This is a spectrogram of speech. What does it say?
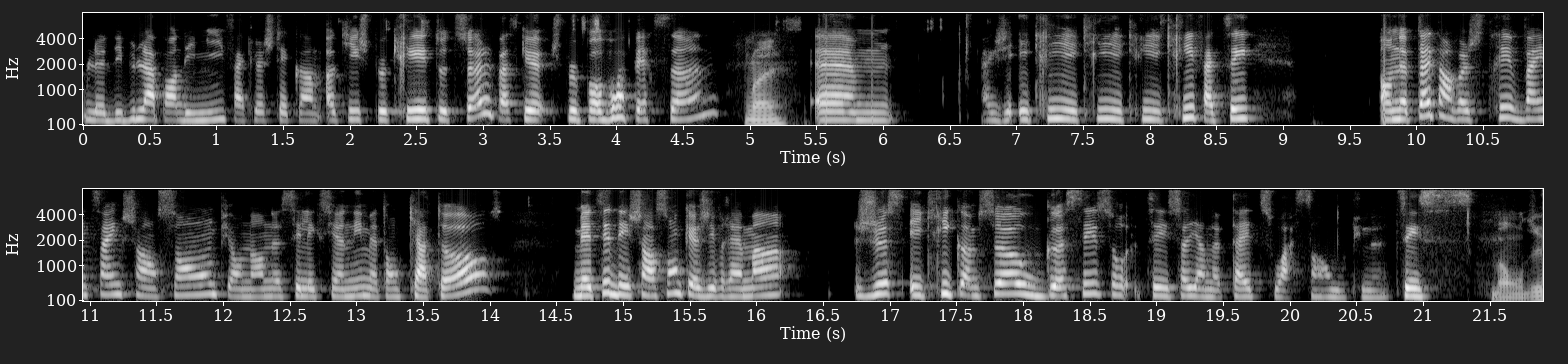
le début de la pandémie. Fait que là, j'étais comme, OK, je peux créer toute seule parce que je peux pas voir personne. Ouais. Euh, j'ai écrit, écrit, écrit, écrit. Fait tu sais, on a peut-être enregistré 25 chansons, puis on en a sélectionné, mettons, 14. Mais tu sais, des chansons que j'ai vraiment juste écrit comme ça ou gossé sur. Tu sais, ça, il y en a peut-être 60. Là. Tu sais, Mon Dieu.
